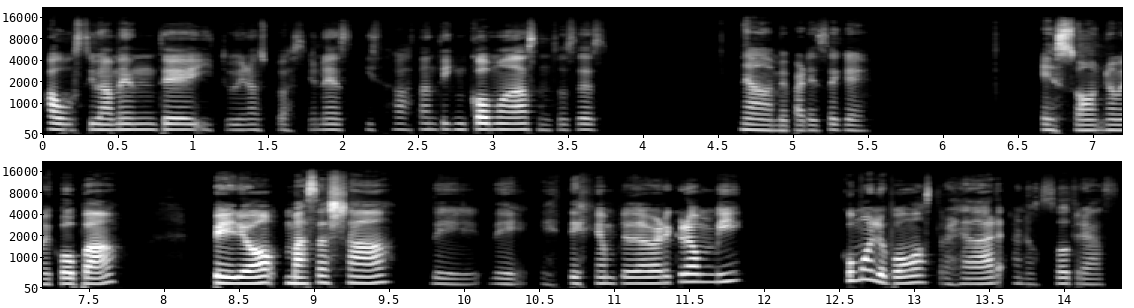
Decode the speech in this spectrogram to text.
abusivamente y tuvieron situaciones quizás bastante incómodas, entonces, nada, me parece que eso no me copa. Pero más allá de, este ejemplo de Abercrombie, ¿cómo lo podemos trasladar a nosotras?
